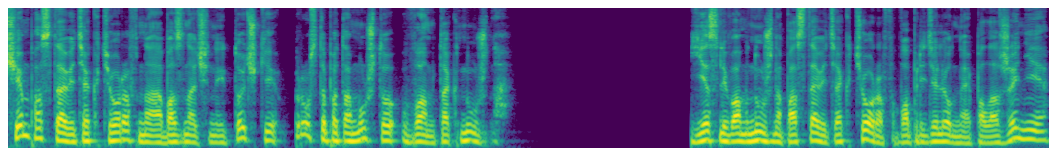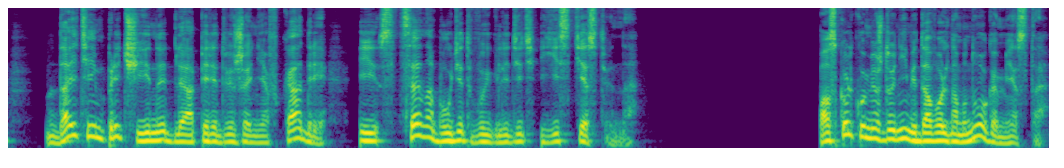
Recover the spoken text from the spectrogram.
чем поставить актеров на обозначенные точки просто потому, что вам так нужно. Если вам нужно поставить актеров в определенное положение, дайте им причины для передвижения в кадре, и сцена будет выглядеть естественно. Поскольку между ними довольно много места,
